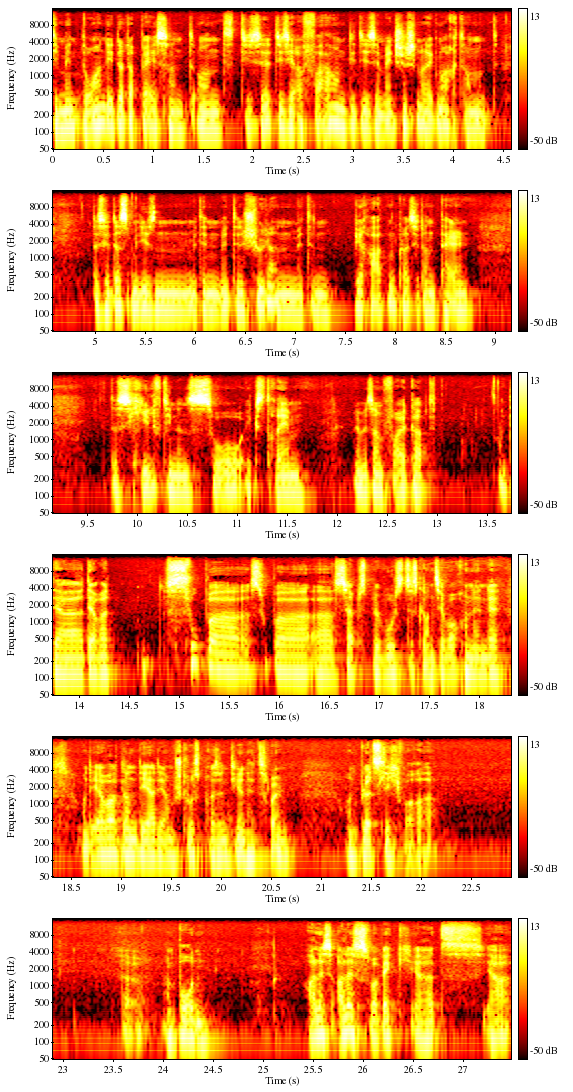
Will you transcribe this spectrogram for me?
die Mentoren, die da dabei sind und diese, diese Erfahrung, die diese Menschen schon gemacht haben und dass sie das mit, diesen, mit, den, mit den Schülern, mit den Piraten quasi dann teilen. Das hilft ihnen so extrem. Wir haben jetzt einen Fall gehabt, der, der war super, super äh, selbstbewusst das ganze Wochenende und er war dann der, der am Schluss präsentieren hätte sollen. Und plötzlich war er äh, am Boden. Alles, alles war weg. Er hat, ja,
